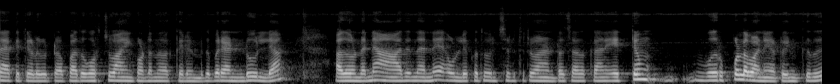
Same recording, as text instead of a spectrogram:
പാക്കറ്റുകൾ കിട്ടും. അപ്പോൾ അത് കുറച്ച് വാങ്ങിക്കൊണ്ടുവന്ന് വെക്കലുണ്ട്. ഇതിപ്പോൾ രണ്ടും ഇല്ല. അതുകൊണ്ട് തന്നെ ആദ്യം തന്നെ ഉള്ളിയൊക്കെ തൊലിച്ചെടുത്തിട്ട് വേണം കേട്ടോ ചതക്കാൻ. ഏറ്റവും വെറുപ്പുള്ള പണി കേട്ടോ എനിക്കിത്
